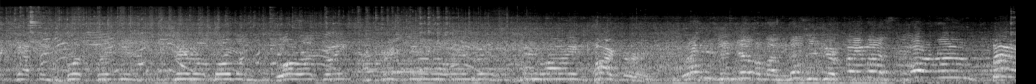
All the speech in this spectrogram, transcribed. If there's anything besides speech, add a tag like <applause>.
Guard Captains Brooke Bridges, Sarah Bowman, Laura Drake, Christiana Landreth, and Lauren Parker. Ladies and gentlemen, this is your famous Maroon Band!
